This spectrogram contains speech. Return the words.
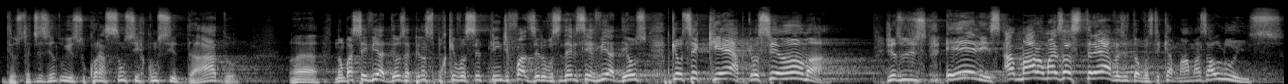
Deus está dizendo isso. O coração circuncidado não, é? não basta servir a Deus apenas porque você tem de fazê-lo, você deve servir a Deus porque você quer, porque você ama. Jesus diz: eles amaram mais as trevas, então você tem que amar mais a luz.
